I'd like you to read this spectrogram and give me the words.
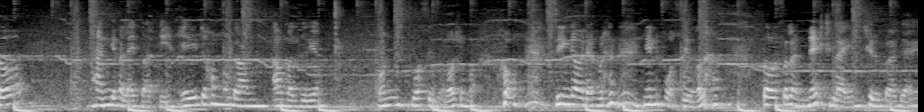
তো ভাঙ্গে ফেলাইছে আর কি। এইরকম গান আমার যুগে ইম্পসিবল অসম্ভব দেখবেন ইম্পসিবল তো আসলে নেক্সট লাইন শুরু করা যায়।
